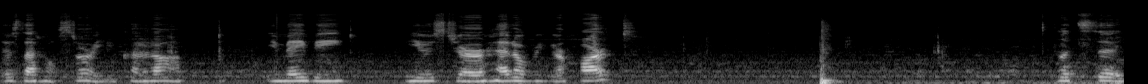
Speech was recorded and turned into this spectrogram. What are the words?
There's that whole story. You cut it off. You maybe used your head over your heart. Let's see.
